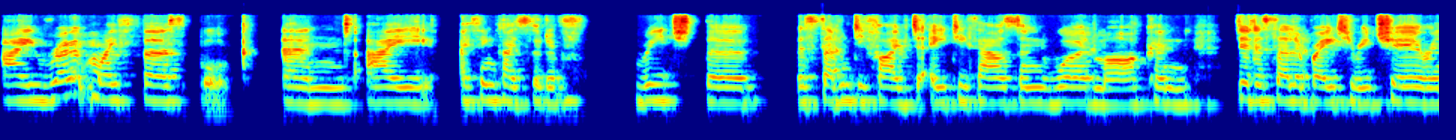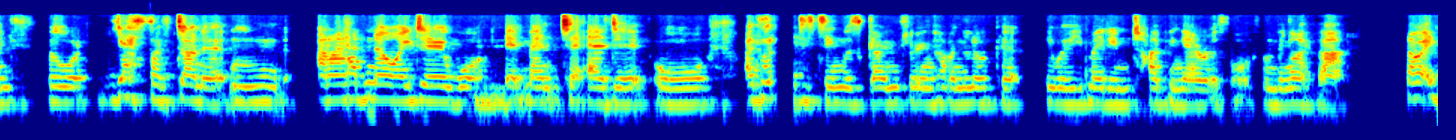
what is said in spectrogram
I wrote my first book, and I I think I sort of reached the the 75 to 80,000 word mark and did a celebratory cheer and thought, yes, I've done it. And, and I had no idea what it meant to edit, or I thought editing was going through and having a look at whether you made any typing errors or something like that. So I,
